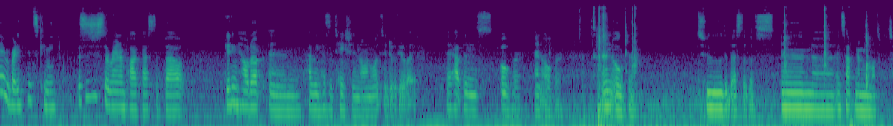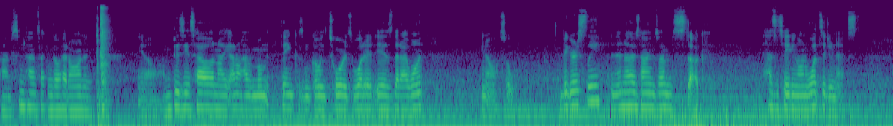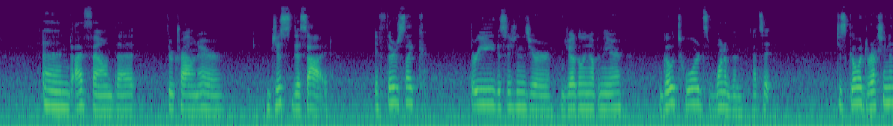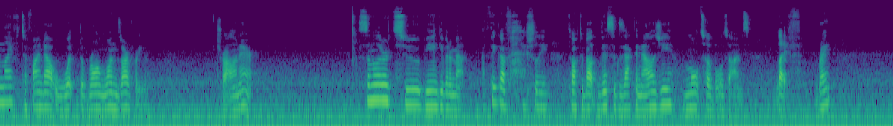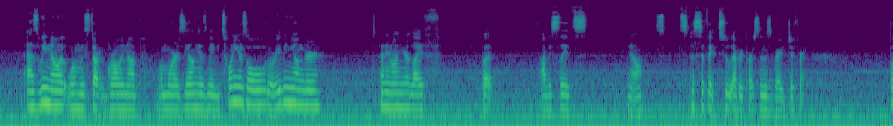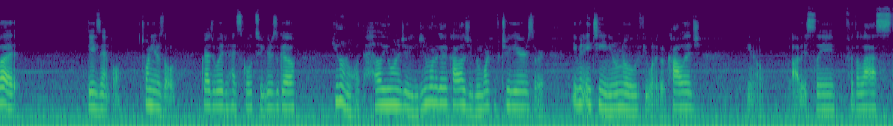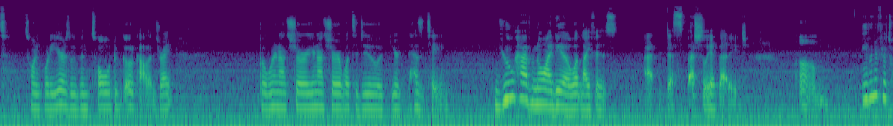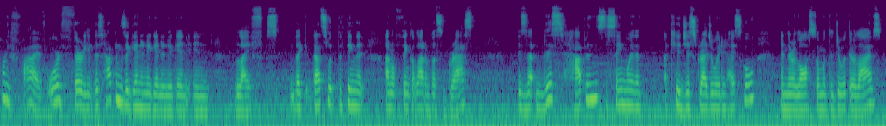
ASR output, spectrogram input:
Hey everybody, it's Kimmy. This is just a random podcast about getting held up and having hesitation on what to do with your life. That happens over and over and over to the best of us. And uh, it's happened to me multiple times. Sometimes I can go head on and, you know, I'm busy as hell and I, I don't have a moment to think because I'm going towards what it is that I want, you know, so vigorously. And then other times I'm stuck, hesitating on what to do next. And I've found that through trial and error, just decide. If there's like three decisions you're juggling up in the air, go towards one of them. That's it. Just go a direction in life to find out what the wrong ones are for you. Trial and error. Similar to being given a map. I think I've actually talked about this exact analogy multiple times. Life, right? As we know it when we start growing up, when we're as young as maybe 20 years old or even younger, depending on your life. But obviously, it's, you know, specific to every person is very different. But the example 20 years old, graduated high school two years ago. You don't know what the hell you want to do. You didn't want to go to college. You've been working for two years, or even 18. You don't know if you want to go to college. You know, obviously, for the last 20, 40 years, we've been told to go to college, right? But we're not sure. You're not sure what to do. You're hesitating. You have no idea what life is, at, especially at that age. Um, even if you're 25 or 30, this happens again and again and again in life. Like, that's what the thing that I don't think a lot of us grasp is that this happens the same way that a kid just graduated high school and they're lost on what to do with their lives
